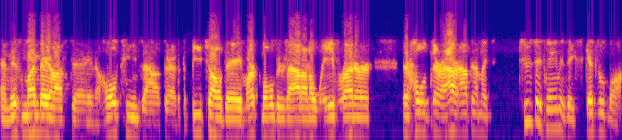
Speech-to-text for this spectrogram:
And this Monday off day, the whole team's out. They're out at the beach all day. Mark Mulder's out on a wave runner. They're whole they're out out there. I'm like, Tuesday's game is a scheduled loss.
